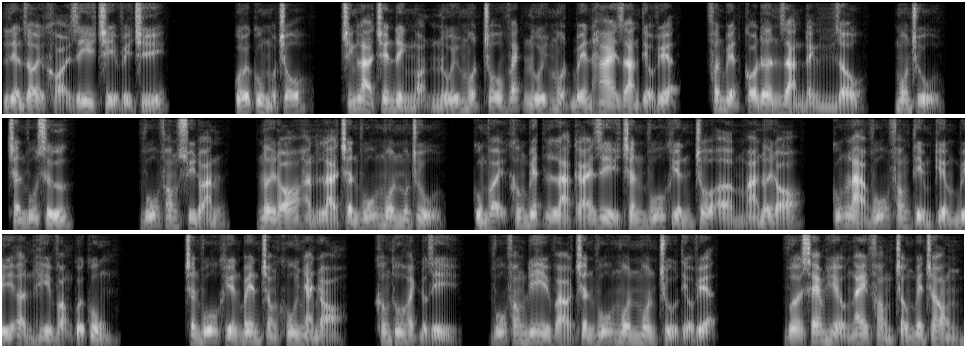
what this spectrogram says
liền rời khỏi di chỉ vị trí. Cuối cùng một chỗ, chính là trên đỉnh ngọn núi một chỗ vách núi một bên hai gian tiểu viện, phân biệt có đơn giản đánh dấu, môn chủ, chân vũ sứ. Vũ phong suy đoán, nơi đó hẳn là chân vũ môn môn chủ, cùng vậy không biết là cái gì chân vũ khiến chỗ ở mà nơi đó, cũng là vũ phong tìm kiếm bí ẩn hy vọng cuối cùng. Chân vũ khiến bên trong khu nhà nhỏ không thu hoạch được gì, vũ phong đi vào chân vũ môn môn chủ tiểu viện. Vừa xem hiểu ngay phòng chống bên trong,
